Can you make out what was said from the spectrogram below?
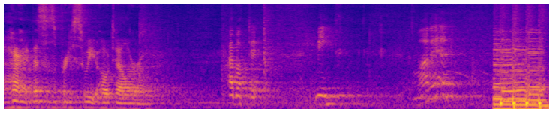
All right, this is a pretty sweet hotel room. I booked it. Me. Come on in.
